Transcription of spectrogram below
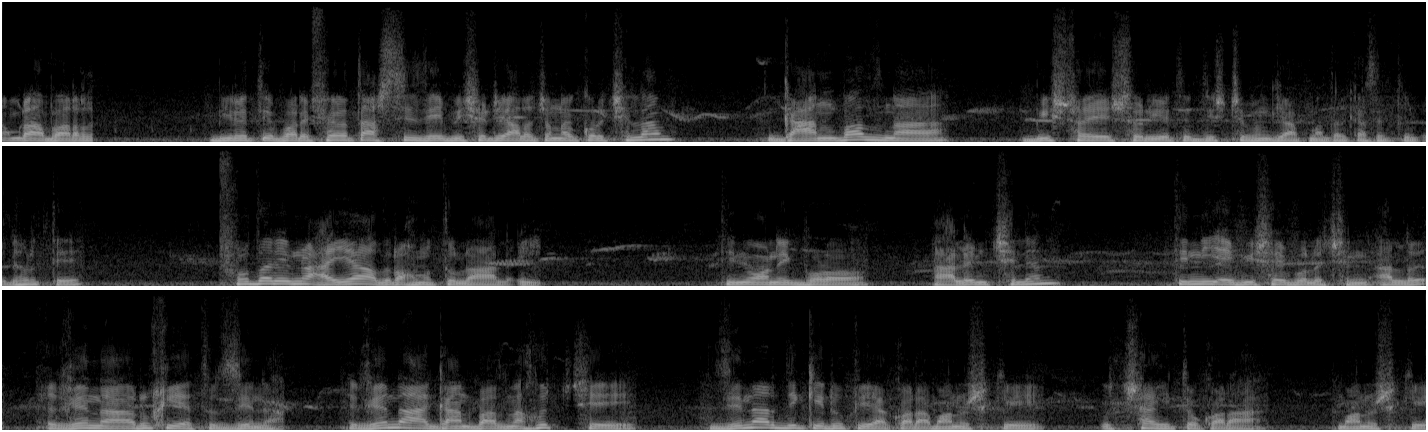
আমরা আবার বিরতির পরে ফেরত আসছি, যে বিষয়টি আলোচনা করেছিলাম, গান বাজনা বিষয়ে শরীয়তের দৃষ্টিভঙ্গি আপনাদের কাছে তুলে ধরতে। ফোদার ইবনে আয়াদ রহমতুল্লাহ আলী তিনি অনেক বড় আলেম ছিলেন। তিনি এই বিষয়ে বলেছেন, আল গেনা রুকিয়াতু জেনা। গেনা গান বাজনা হচ্ছে জেনার দিকে রুকিয়া করা, মানুষকে উৎসাহিত করা, মানুষকে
